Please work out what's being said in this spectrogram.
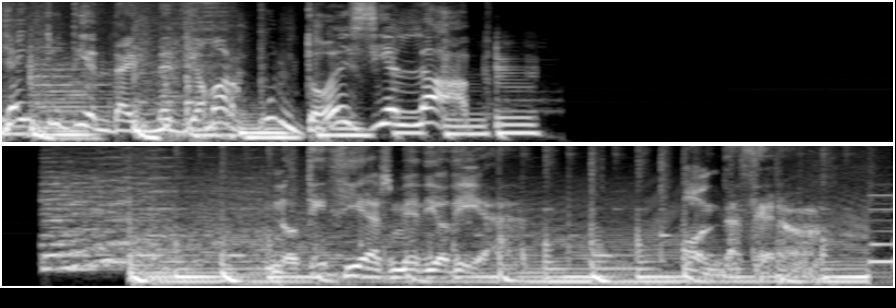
Ya en tu tienda en mediamar.es y en la app. Noticias Mediodía. Onda Cero.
